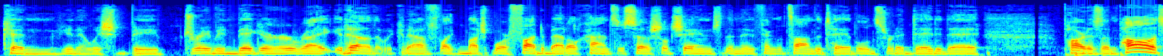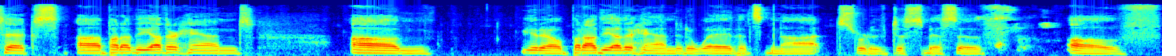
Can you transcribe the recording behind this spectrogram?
can you know we should be dreaming bigger, right? You know that we can have like much more fundamental kinds of social change than anything that's on the table in sort of day to day partisan politics. Uh, but on the other hand, um, you know, but on the other hand, in a way that's not sort of dismissive of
